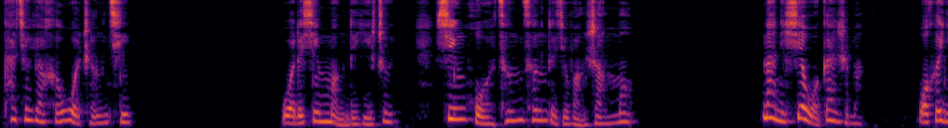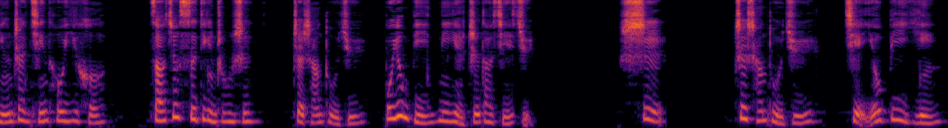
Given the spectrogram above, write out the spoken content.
他就要和我成亲，我的心猛地一坠，心火蹭蹭的就往上冒。那你谢我干什么？我和迎战情投意合，早就私定终身。这场赌局不用比你也知道结局。是，这场赌局解忧必赢。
